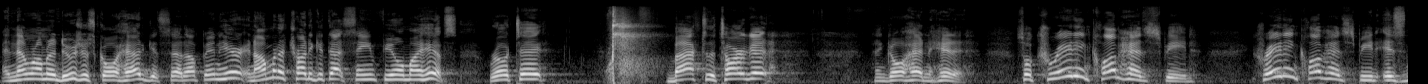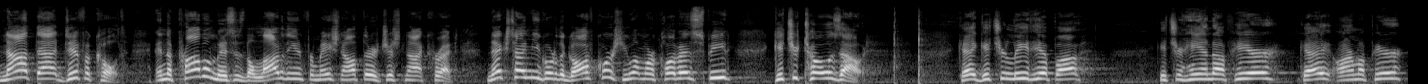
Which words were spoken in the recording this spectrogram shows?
And then what I'm gonna do is just go ahead, get set up in here, and I'm gonna try to get that same feel in my hips. Rotate, back to the target, and go ahead and hit it. So creating club head speed, creating club head speed is not that difficult. And the problem is, is a lot of the information out there is just not correct. Next time you go to the golf course, you want more clubhead speed, get your toes out. Okay, get your lead hip up, get your hand up here, okay, arm up here,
